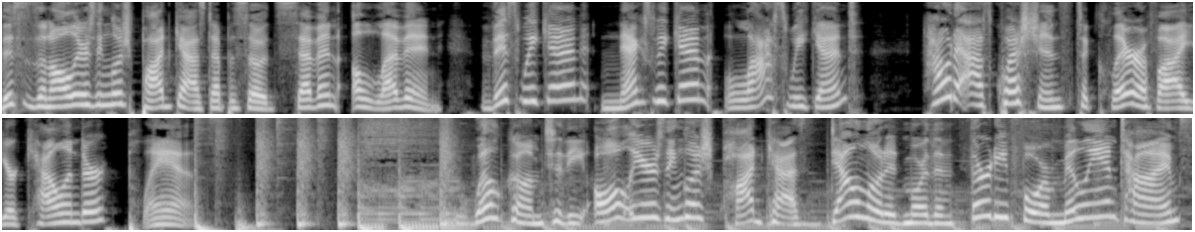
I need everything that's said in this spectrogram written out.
This is an All Ears English podcast, episode 711. This weekend, next weekend, last weekend, how to ask questions to clarify your calendar plans. Welcome to the All Ears English podcast, downloaded more than 34 million times.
